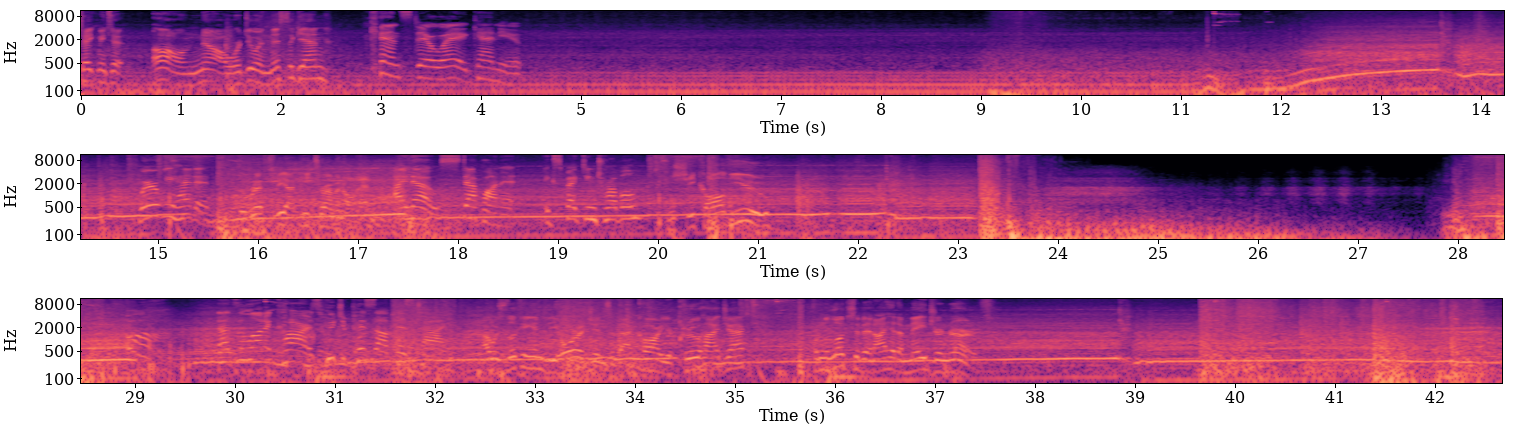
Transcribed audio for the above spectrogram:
Take me to... Oh no, we're doing this again? Can't stay away, can you? Where are we headed? The Rift VIP terminal, then. I know, step on it. Expecting trouble? She called you. Cars. You piss off this time? I was looking into the origins of that car your crew hijacked. From the looks of it, I hit a major nerve.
